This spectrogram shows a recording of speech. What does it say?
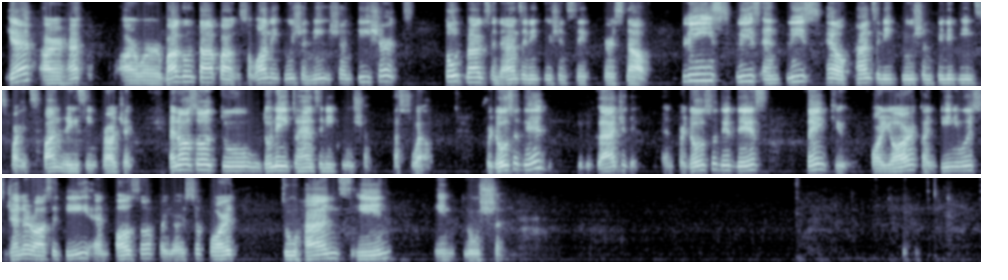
Get our our bagong tapang sa One Inclusion Nation t-shirts, tote bags, and the Hands and Inclusion stickers now. Please, please, and please help Hands and Inclusion Philippines for its fundraising project and also to donate to Hands and Inclusion as well. For those who did, you'll be glad you did. And for those who did this, thank you for your continuous generosity and also for your support to Hands in Inclusion.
